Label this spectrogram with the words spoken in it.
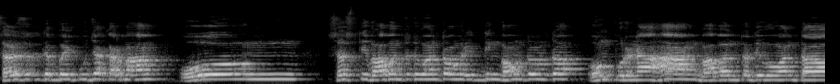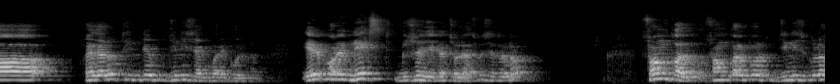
সরস্বতী দেব্যই পূজা কর্মাহং। ওম স্বস্তি ভাবন্ত দিবন্ত ওম ঋদ্ধিং ভবন্ত, ওম পূর্ণাহাং ভাবন্ত দিবন্ত। হয়ে গেল তিনটে জিনিস একবারে করলাম। এরপরে নেক্সট বিষয় যেটা চলে আসবে সেটা হলো সংকল্প সংকল্প জিনিসগুলো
